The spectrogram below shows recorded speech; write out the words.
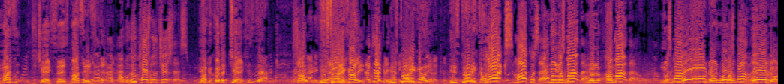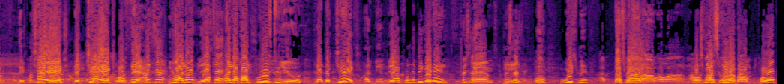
Matthew, the church says Matthew is there. And who cares what the church says? Yeah, because the church is there. So? Historically. Exactly. Historically. Historically. Mark's, Mark was there. No, no, was Mark there? no, no, Was Mark there? No, Was Mark? Hold on, hold Was on, Mark hold on. The Was church, the church was there. You are not there, and I can prove to you that the church has been there from the beginning. Proves nothing. Proves hmm? nothing. Which means uh, that's Which why means I? I- I- I was asking about Pope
